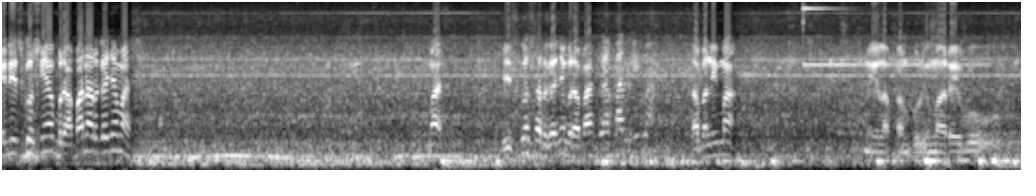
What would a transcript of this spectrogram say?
Ini diskusnya berapa harganya, Mas? Mas, diskus harganya berapa? 85 85. Ini 85.000.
